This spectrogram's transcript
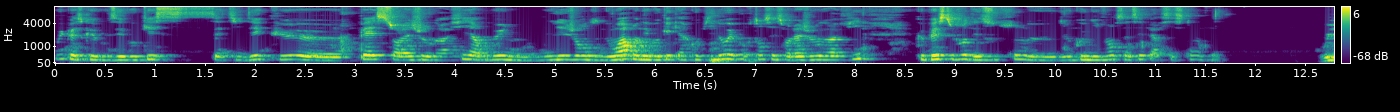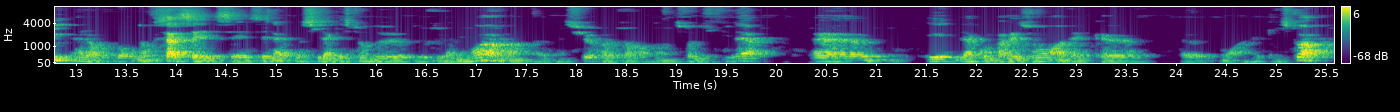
Oui, parce que vous évoquez cette idée que pèse sur la géographie un peu une légende noire. On évoquait Carcopino et pourtant c'est sur la géographie que pèsent toujours des soupçons de, de connivence assez persistants. En fait. Oui, alors bon, donc ça c'est c'est aussi la question de, de, de la mémoire, hein, bien sûr dans, dans l'histoire disciplinaire euh, et la comparaison avec euh, euh, bon, avec l'histoire.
